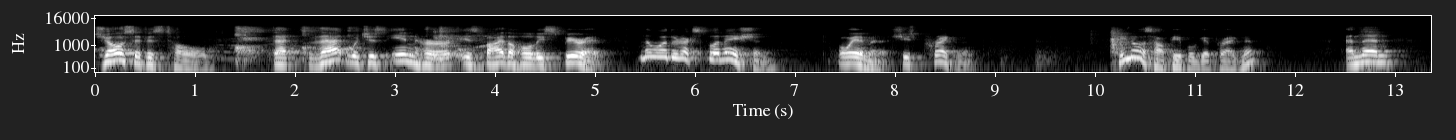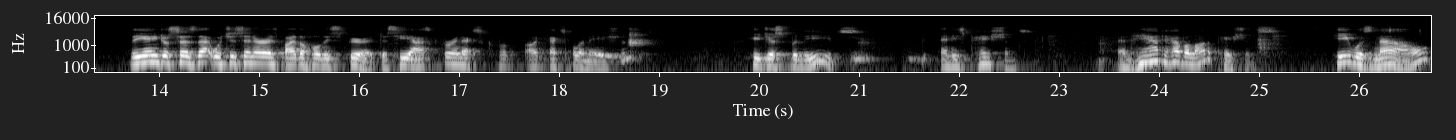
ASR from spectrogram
Joseph is told that that which is in her is by the Holy Spirit. No other explanation. Well, wait a minute. She's pregnant. He knows how people get pregnant. And then the angel says that which is in her is by the Holy Spirit. Does he ask for an uh, explanation? He just believes. And he's patient. And he had to have a lot of patience. He was now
